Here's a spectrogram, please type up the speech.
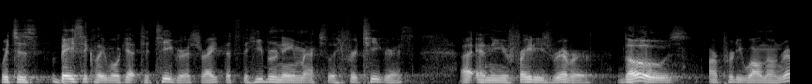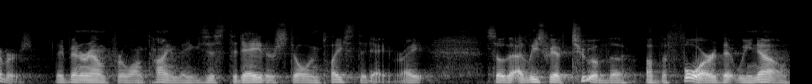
which is basically, we'll get to Tigris, right? That's the Hebrew name actually for Tigris, uh, and the Euphrates River. Those are pretty well known rivers. They've been around for a long time. They exist today. They're still in place today, right? So that at least we have two of the, of the four that we know.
